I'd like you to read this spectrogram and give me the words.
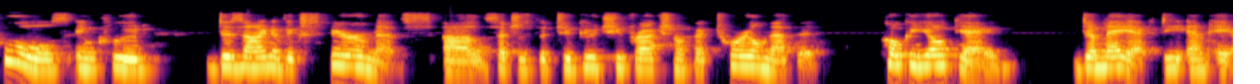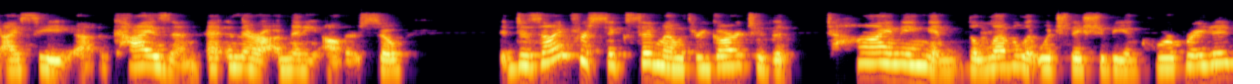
tools include design of experiments, uh, such as the Taguchi fractional factorial method, Poka-yoke, DMAIC, D-M-A-I-C, uh, Kaizen, and there are many others. So design for Six Sigma with regard to the timing and the level at which they should be incorporated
